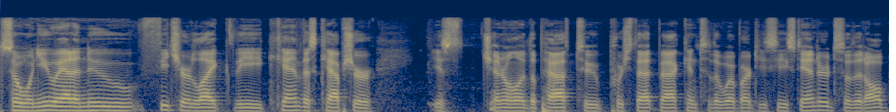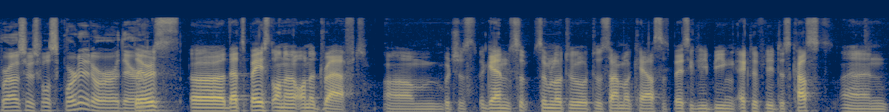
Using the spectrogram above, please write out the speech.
So when you add a new feature like the canvas capture, is generally the path to push that back into the WebRTC standard so that all browsers will support it, or are there? There's uh, that's based on a on a draft, um, which is again si similar to to simulcast. It's basically being actively discussed, and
